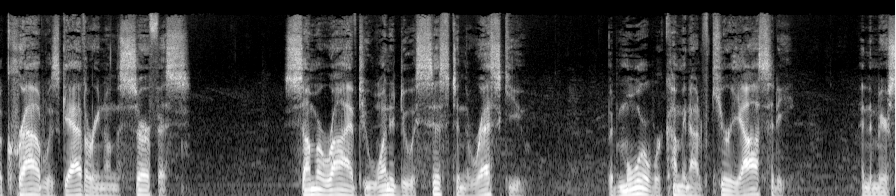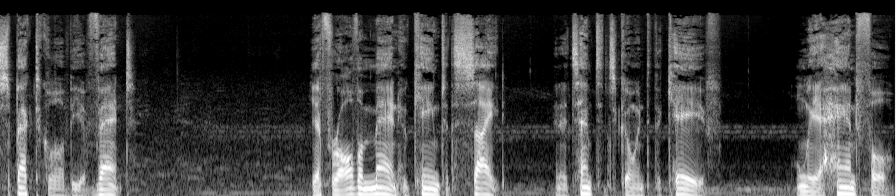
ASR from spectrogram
a crowd was gathering on the surface. Some arrived who wanted to assist in the rescue, but more were coming out of curiosity and the mere spectacle of the event. Yet, for all the men who came to the site and attempted to go into the cave, only a handful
